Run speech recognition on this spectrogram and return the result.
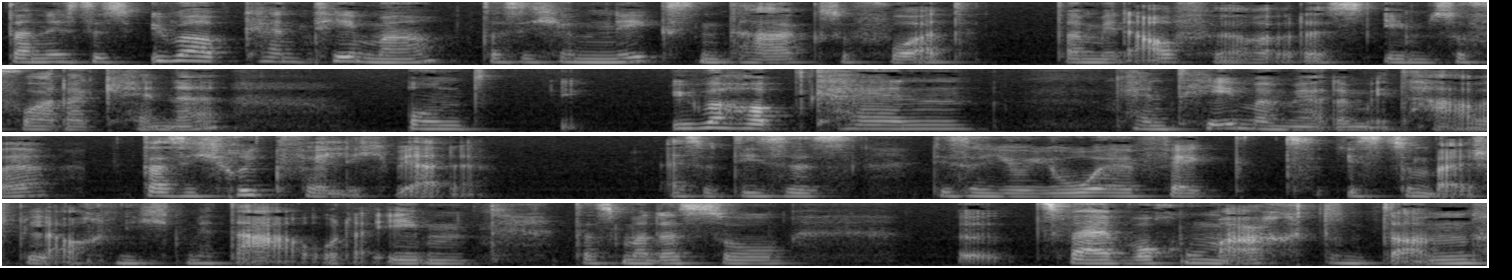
dann ist es überhaupt kein Thema, dass ich am nächsten Tag sofort damit aufhöre oder es eben sofort erkenne und überhaupt kein, kein Thema mehr damit habe, dass ich rückfällig werde. Also dieses, dieser Jojo-Effekt ist zum Beispiel auch nicht mehr da. Oder eben, dass man das so äh, zwei Wochen macht und dann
